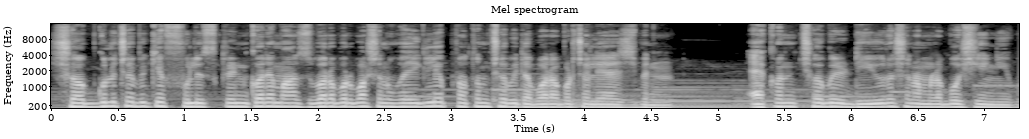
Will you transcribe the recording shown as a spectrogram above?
সবগুলো ছবিকে ফুল স্ক্রিন করে মাছ বরাবর বসানো হয়ে গেলে প্রথম ছবিটা বরাবর চলে আসবেন। এখন ছবির ডিউরেশন আমরা বসিয়ে নিব।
